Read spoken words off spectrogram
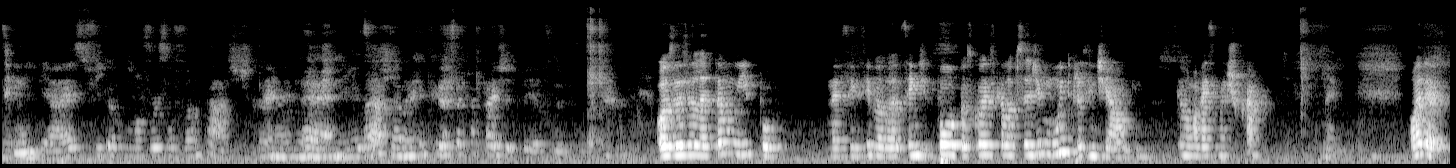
Aliás, fica com uma força fantástica, né? É, nem imagina exatamente. que a criança é capaz de ter, às vezes. Ou às vezes ela é tão hipo, né, sensível, ela sente poucas coisas que ela precisa de muito pra sentir algo. Então ela vai se machucar. Né? Olha,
